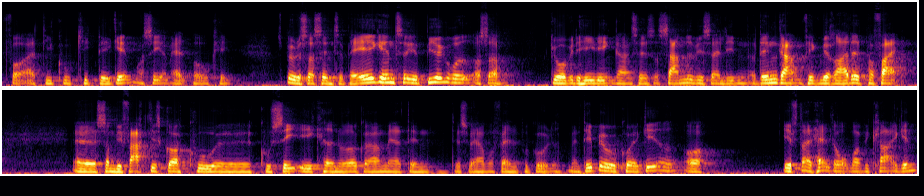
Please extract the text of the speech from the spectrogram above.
for at de kunne kigge det igennem og se, om alt var okay. Så blev det så sendt tilbage igen til Birkerød, og så gjorde vi det hele en gang til, så samlede vi satellitten, og denne gang fik vi rettet et par fejl, øh, som vi faktisk godt kunne, øh, kunne se ikke havde noget at gøre med, at den desværre var faldet på gulvet. Men det blev jo korrigeret, og efter et halvt år var vi klar igen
